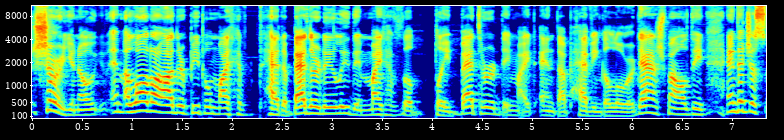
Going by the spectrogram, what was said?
sure you know a lot of other people might have had a better daily they might have played better they might end up having a lower damage penalty and that just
